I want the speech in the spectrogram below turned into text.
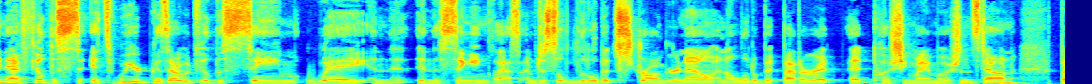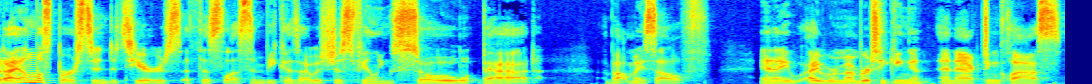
and I feel this. It's weird because I would feel the same way in the in the singing class. I'm just a little bit stronger now and a little bit better at at pushing my emotions down. But I almost burst into tears at this lesson because I was just feeling so bad about myself. And I I remember taking an, an acting class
